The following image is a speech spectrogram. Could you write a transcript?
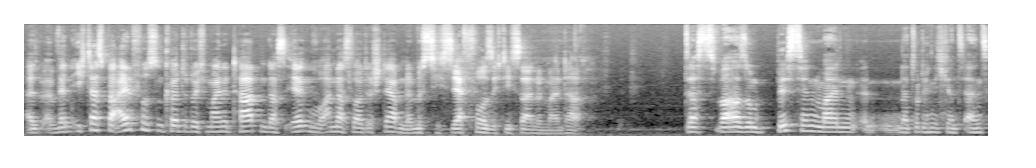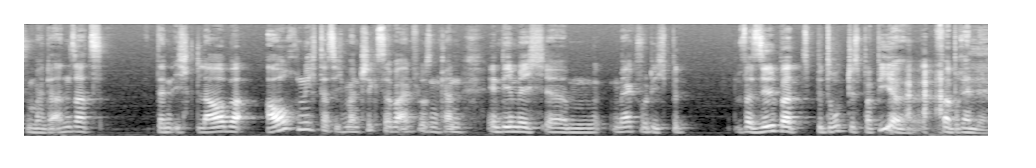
also wenn ich das beeinflussen könnte durch meine Taten, dass irgendwo anders Leute sterben, dann müsste ich sehr vorsichtig sein mit meinen Taten. Das war so ein bisschen mein äh, natürlich nicht ganz ernst gemeinter Ansatz, denn ich glaube auch nicht, dass ich mein Schicksal beeinflussen kann, indem ich ähm, merkwürdig be versilbert bedrucktes Papier verbrenne.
